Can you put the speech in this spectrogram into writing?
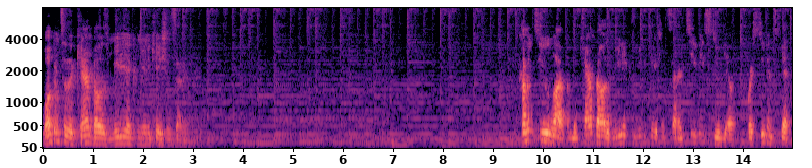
Welcome to the Karambelas Media and Communication Center. Coming to you live from the Karambelas Media Communication Center TV studio, where students get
